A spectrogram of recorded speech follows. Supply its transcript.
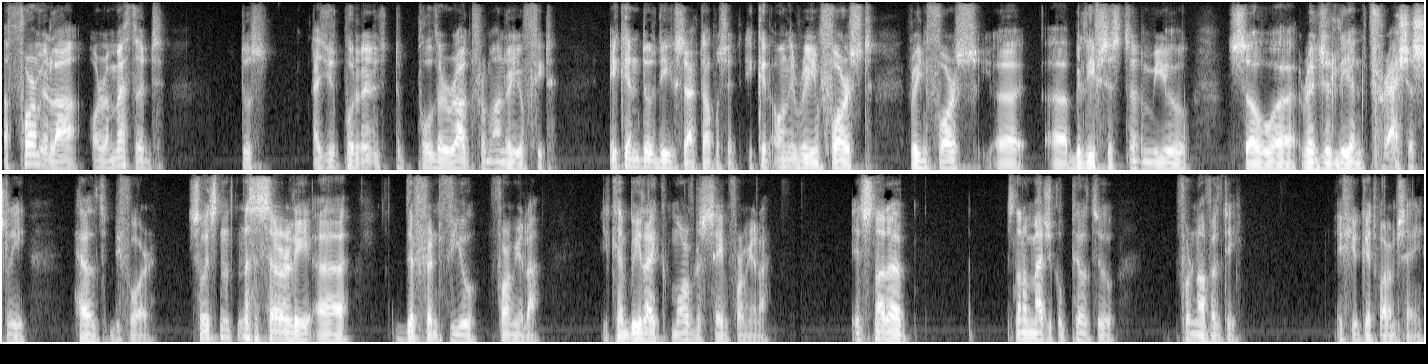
a formula or a method to, as you put it, to pull the rug from under your feet. It can do the exact opposite. It can only reinforce reinforce uh, a belief system you so uh, rigidly and preciously held before. So it's not necessarily a different view formula. It can be like more of the same formula. It's not a it's not a magical pill to for novelty. If you get what I'm saying.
